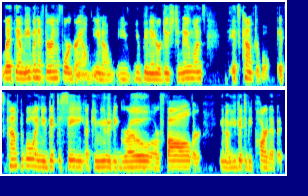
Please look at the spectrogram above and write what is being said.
let them even if they're in the foreground you know you you've been introduced to new ones it's comfortable it's comfortable and you get to see a community grow or fall or you know you get to be part of it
